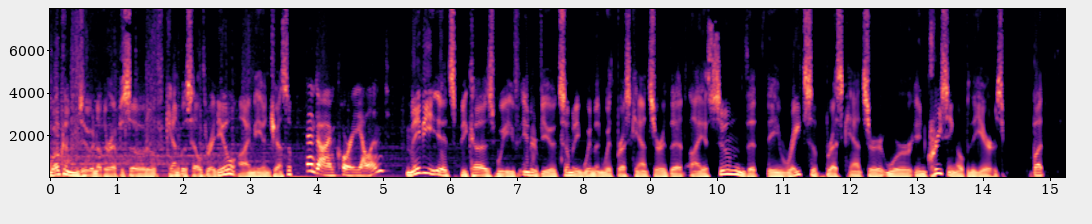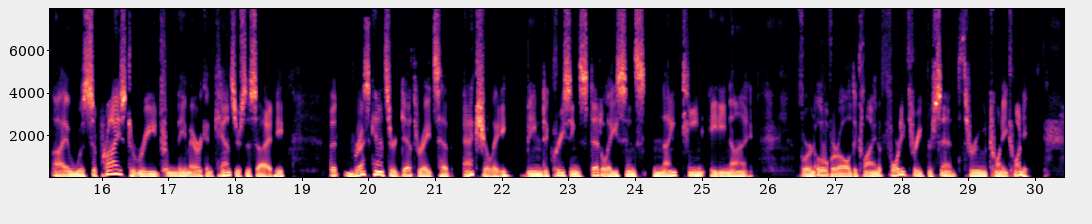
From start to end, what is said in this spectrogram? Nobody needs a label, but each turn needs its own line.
Welcome to another episode of Cannabis Health Radio. I'm Ian Jessup.
And I'm Corey Yelland.
Maybe it's because we've interviewed so many women with breast cancer that I assume that the rates of breast cancer were increasing over the years. But I was surprised to read from the American Cancer Society that breast cancer death rates have actually been decreasing steadily since 1989 for an overall decline of 43% through 2020.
